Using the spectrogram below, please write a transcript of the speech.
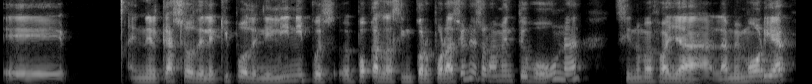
Eh, en el caso del equipo de Nilini, pues eh, pocas las incorporaciones, solamente hubo una, si no me falla la memoria.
